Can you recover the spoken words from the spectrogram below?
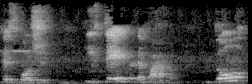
his portion. He stayed with the father. Though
